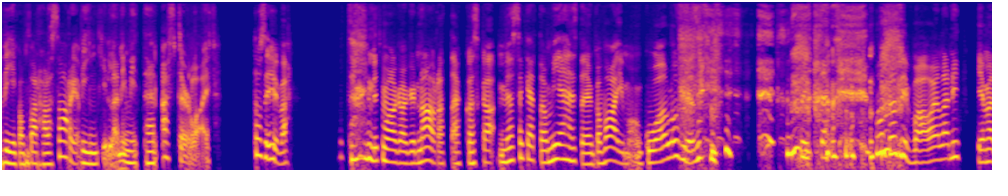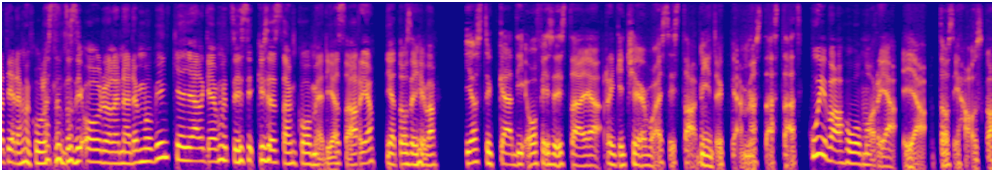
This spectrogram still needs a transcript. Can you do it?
viikon parhaalla sarjavinkillä, nimittäin Afterlife. Tosi hyvä. Nyt mä alkaa kyllä naurattaa, koska myös se kertoo miehestä, jonka vaimo on kuollut. Se, sitten mä oon tosi pahoillani. Ja mä tiedän, mä kuulostan tosi oudolle näiden mun vinkkien jälkeen, mutta siis kyseessä on komediasarja ja tosi hyvä. Jos tykkää The Officeista ja Ricky Gervaisista, niin tykkää myös tästä. Että kuivaa huumoria ja tosi hauska.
